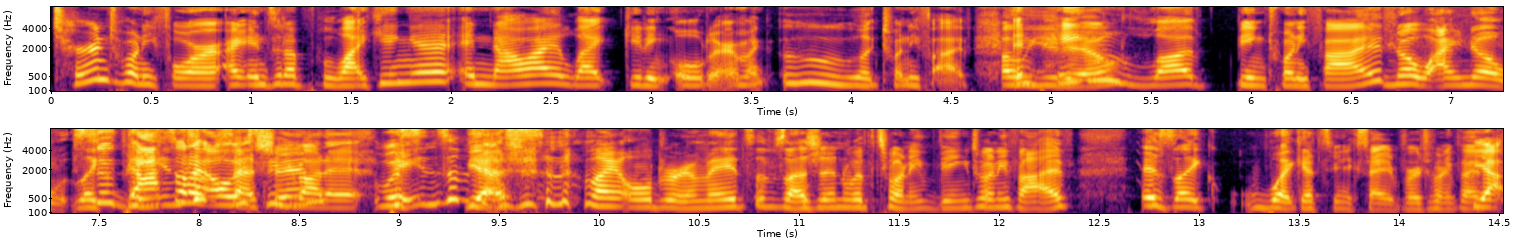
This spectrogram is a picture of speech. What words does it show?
turned 24, I ended up liking it. And now I like getting older. I'm like, ooh, like 25. Oh, and you Peyton do? loved being 25. no, I know. Like So that's Peyton's what I always think obsession- about it, was- Peyton's yes. my old roommate's obsession with 20 being 25 is like what gets me excited for 25. Yeah.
